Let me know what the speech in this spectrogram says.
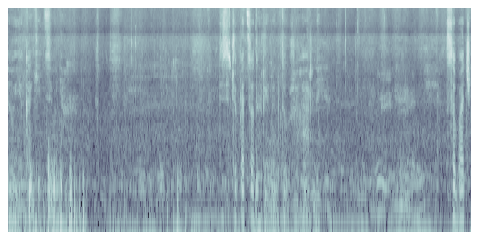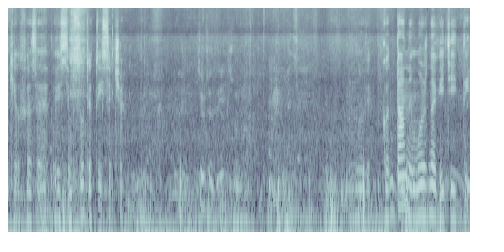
І ой, яка кіцюня. 1500 гривень, дуже гарний собачки ЛФЗ 800 і 1000. Ну, від кота не можна відійти.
